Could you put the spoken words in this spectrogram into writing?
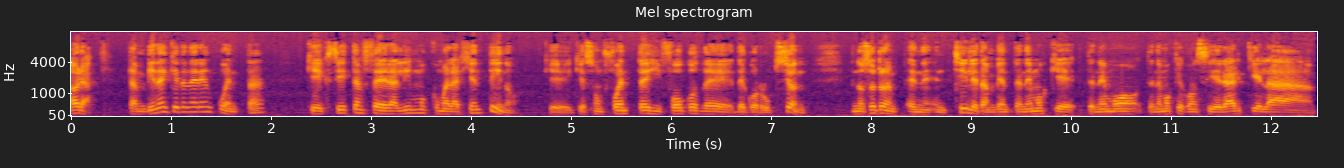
Ahora, también hay que tener en cuenta que existen federalismos como el argentino, que, son fuentes y focos de, corrupción. Nosotros en, Chile también tenemos que, tenemos, tenemos que considerar que la,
